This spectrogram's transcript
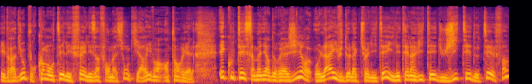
et de radio pour commenter les faits et les informations qui arrivent en temps réel. Écoutez sa manière de réagir au live de l'actualité il était l'invité du JT de TF1,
